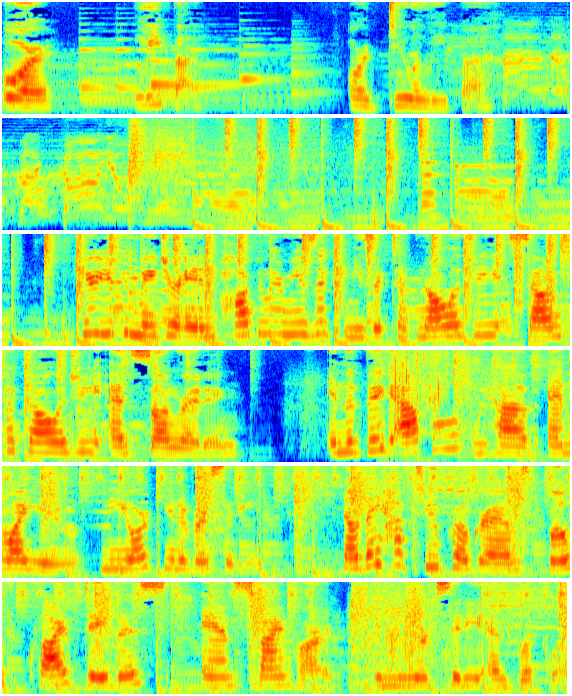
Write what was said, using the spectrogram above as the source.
or LIPA or Dua Lipa. Here you can major in popular music, music technology, sound technology, and songwriting. In the Big Apple, we have NYU, New York University. Now they have two programs, both Clive Davis and Steinhardt in New York City and Brooklyn.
